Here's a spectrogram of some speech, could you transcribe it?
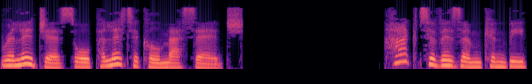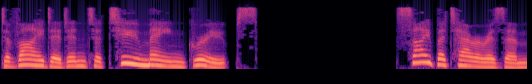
religious or political message. Hacktivism can be divided into two main groups Cyberterrorism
